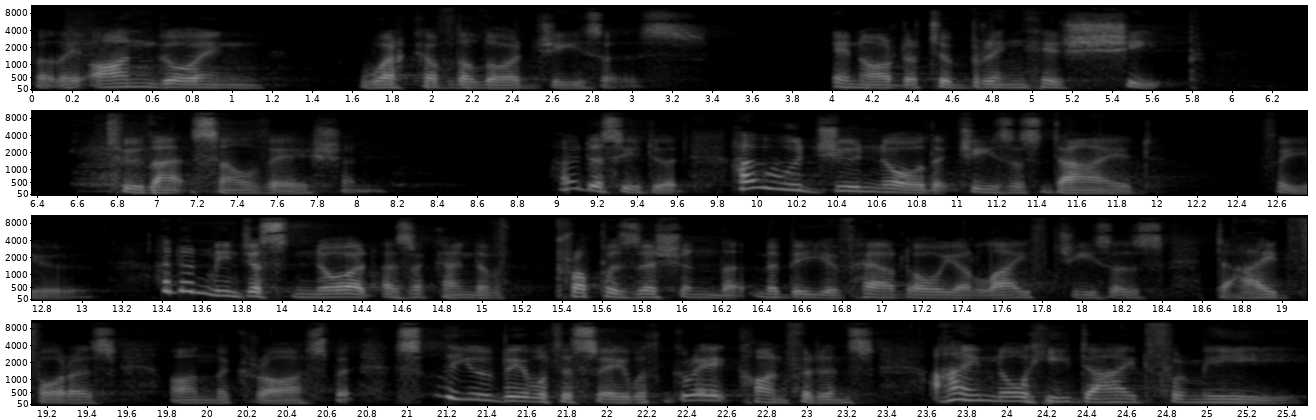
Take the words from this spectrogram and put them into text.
But the ongoing work of the Lord Jesus in order to bring his sheep to that salvation. How does he do it? How would you know that Jesus died for you? I don't mean just know it as a kind of proposition that maybe you've heard all your life Jesus died for us on the cross, but so that you would be able to say with great confidence, I know he died for me.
